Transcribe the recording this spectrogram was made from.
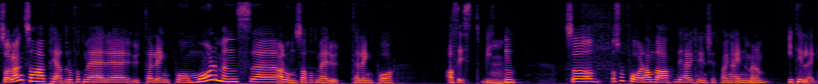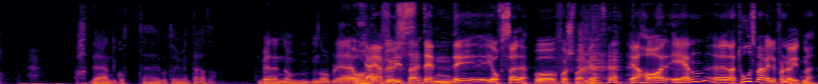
Så langt så har Pedro fått mer eh, uttelling på mål, mens Alonso har fått mer uttelling på assist-biten. Så, og så får han da de her clean shit-poenga innimellom i tillegg. Ah, Det er et godt, godt argument der, altså. Ble, nå, nå ble jeg Jeg er fullstendig i offside på forsvaret mitt. Jeg har en, nei, to som jeg er veldig fornøyd med.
